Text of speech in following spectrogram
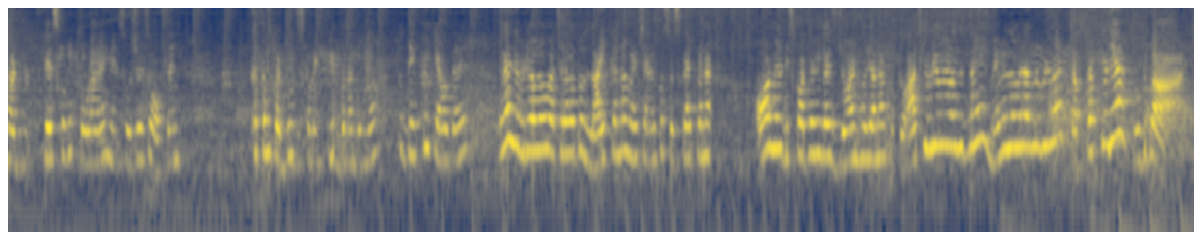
थर्ड फेस को भी तोड़ा है मैं सोचा इसे ऑफलाइन ख़त्म कर दूँ जिसका मैं क्लिप बना दूँगा। तो देखते हैं क्या होता है। अगर ये वीडियो आप लोगों को अच्छा लगा तो लाइक करना, मेरे चैनल को सब्सक्राइब करना और मेरे डिस्कॉर्ड पे भी गैस ज्वाइन हो जाना। तो आज की वीडियो में बस इतना ही। मैं भी मेरे अगले वीडियो में। तब तक के लिए गुड बाय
